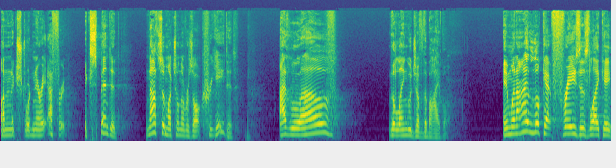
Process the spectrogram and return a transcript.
on an extraordinary effort expended not so much on the result created. I love the language of the Bible. And when I look at phrases like a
